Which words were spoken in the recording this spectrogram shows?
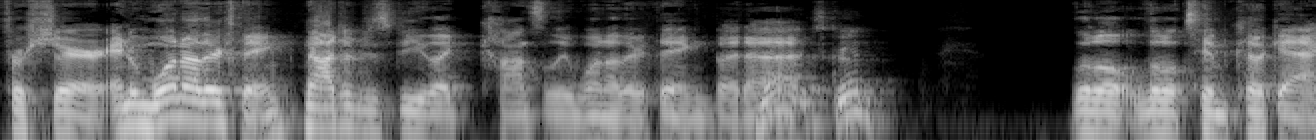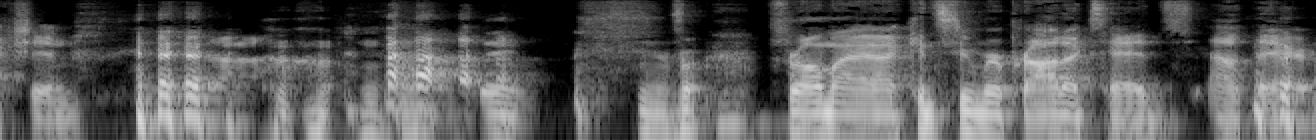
for sure. And one other thing, not to just be like constantly one other thing, but uh, yeah, it's good. Little little Tim Cook action. Uh, for all my uh, consumer products heads out there.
